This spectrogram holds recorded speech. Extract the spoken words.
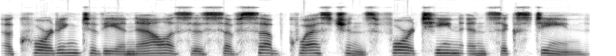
According to the analysis of sub-questions 14 and 16,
